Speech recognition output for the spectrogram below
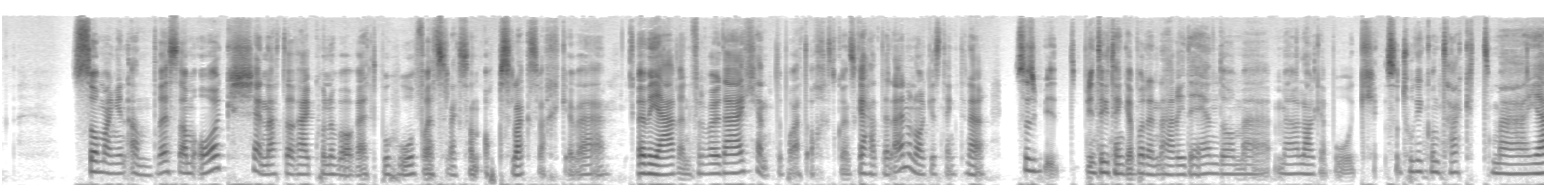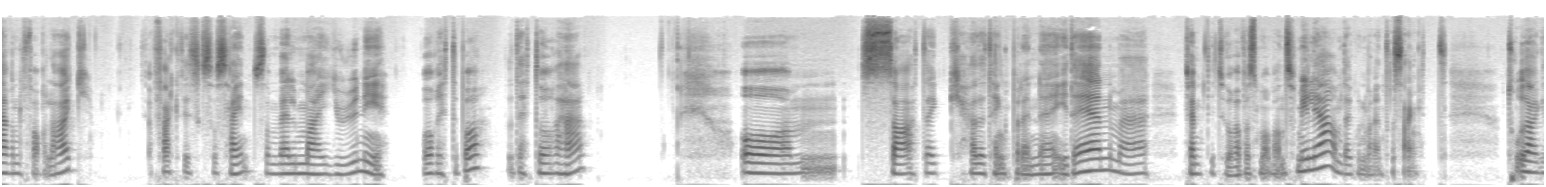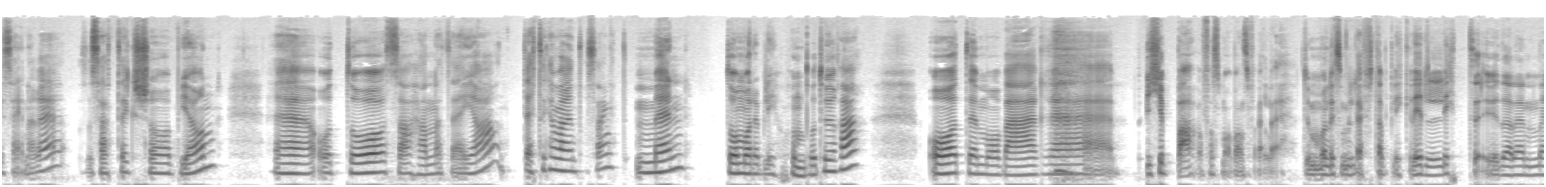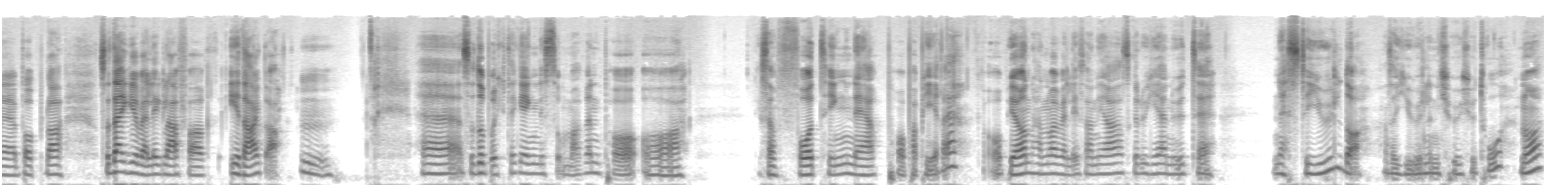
så mange andre som òg kjenner at det kunne vært et behov for et slags sånn oppslagsverk over, over Jæren. For det var jo det jeg kjente på at åh, skulle ønske jeg hadde det når Norge stengte ned. Så begynte jeg å tenke på denne her ideen da med, med å lage bok. Så tok jeg kontakt med Jæren forlag, faktisk så seint som vel mai-juni året etterpå, dette året her. Og um, sa at jeg hadde tenkt på denne ideen med 50 turer for småbarnsfamilier, om det kunne være interessant. To dager seinere satt jeg hos Bjørn, eh, og da sa han at ja, dette kan være interessant, men da må det bli 100 turer, og det må være ikke bare for småbarnsforeldre. Du må liksom løfte blikket ditt litt ut av den eh, bobla. Så det er jeg jo veldig glad for i dag, da. Mm. Eh, så da brukte jeg egentlig sommeren på å liksom få ting ned på papiret. Og Bjørn han var veldig sånn Ja, skal du gi den ut til neste jul, da? Altså julen 2022 nå?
